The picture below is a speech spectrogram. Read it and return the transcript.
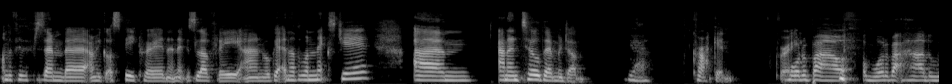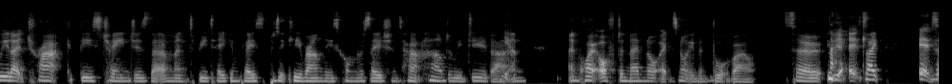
on the 5th of December and we got a speaker in and it was lovely. And we'll get another one next year. Um, and until then, we're done. Yeah. Cracking. Great. What about what about how do we like track these changes that are meant to be taking place, particularly around these conversations? How how do we do that? Yeah. And and quite often they're not. It's not even thought about. So yeah, it's like it's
